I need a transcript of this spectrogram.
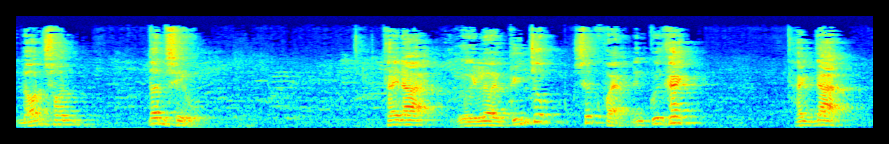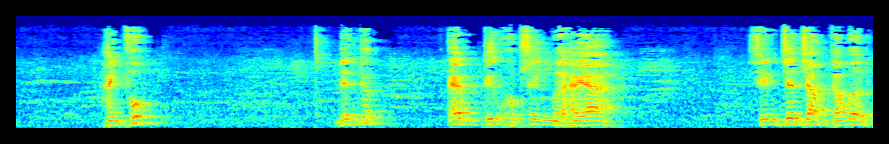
đón xuân Tân Sửu. Thầy Đại gửi lời kính chúc sức khỏe đến quý khách thành đạt, hạnh phúc đến các em cựu học sinh 12A xin trân trọng cảm ơn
